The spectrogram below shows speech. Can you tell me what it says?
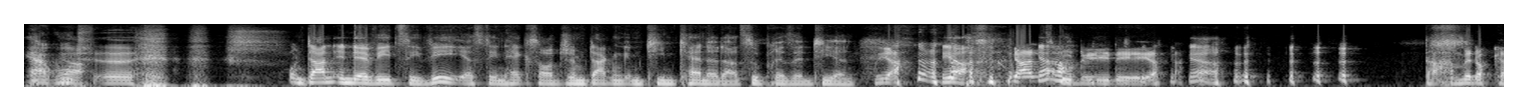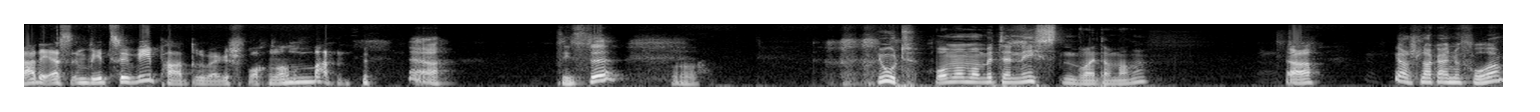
ja gut. Ja. Äh, und dann in der WCW erst den Hexor Jim Duggan im Team Canada zu präsentieren. Ja, ja. ganz ja. gute Idee. Ja. ja. Da haben wir doch gerade erst im WCW-Part drüber gesprochen. Oh Mann. Ja. Siehst du? Oh. Gut, wollen wir mal mit der nächsten weitermachen? Ja. Ja, schlag eine vor.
